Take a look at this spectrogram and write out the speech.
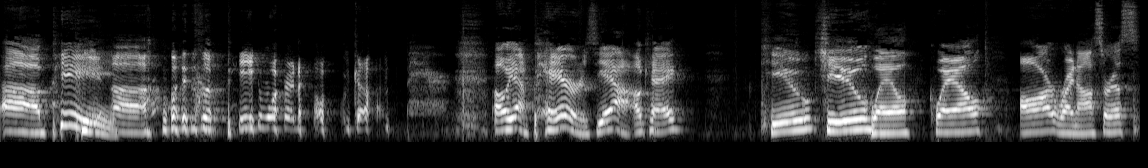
uh, P. P. Uh, what is a P word? Oh god. Pear. Oh yeah, pears. Yeah. Okay. Q. Q. Quail. Quail. R. Rhinoceros.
